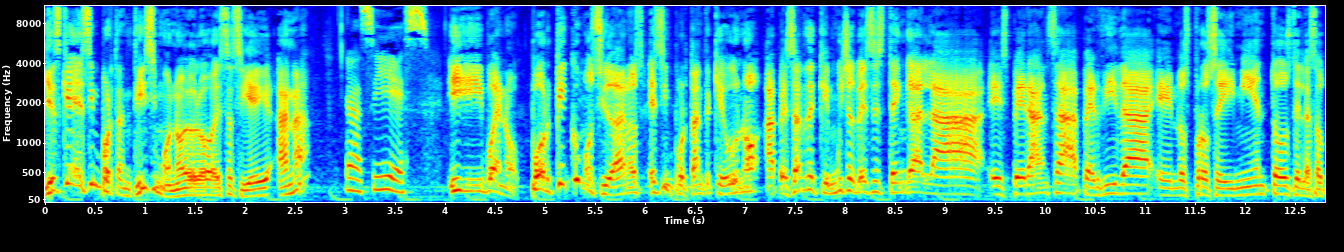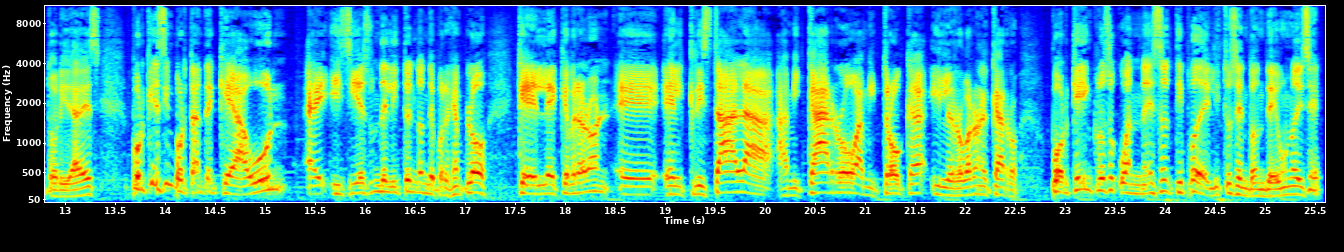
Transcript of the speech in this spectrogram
Y es que es importantísimo, ¿no lo es así, Ana? Así es. Y bueno, ¿por qué como ciudadanos es importante que uno, a pesar de que muchas veces tenga la esperanza perdida en los procedimientos de las autoridades, por qué es importante que aún, eh, y si es un delito en donde, por ejemplo, que le quebraron eh, el cristal a, mi carro, a mi troca y le robaron el carro? ¿Por qué incluso cuando ese tipo de delitos en donde uno dice,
